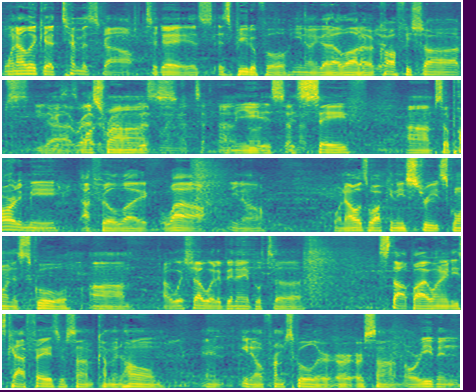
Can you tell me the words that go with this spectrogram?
when I look at Temescal today, it's, it's beautiful. You know, you got a lot of Yeah. coffee shops, you got is walking around restaurants. I uh, mean, uh, it's, it's safe. Um, so part of me, I feel like, wow, you know, when I was walking these streets going to school, um, I wish I would have been able to stop by one of these cafes or something coming home and you know from school or, or, or some or even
